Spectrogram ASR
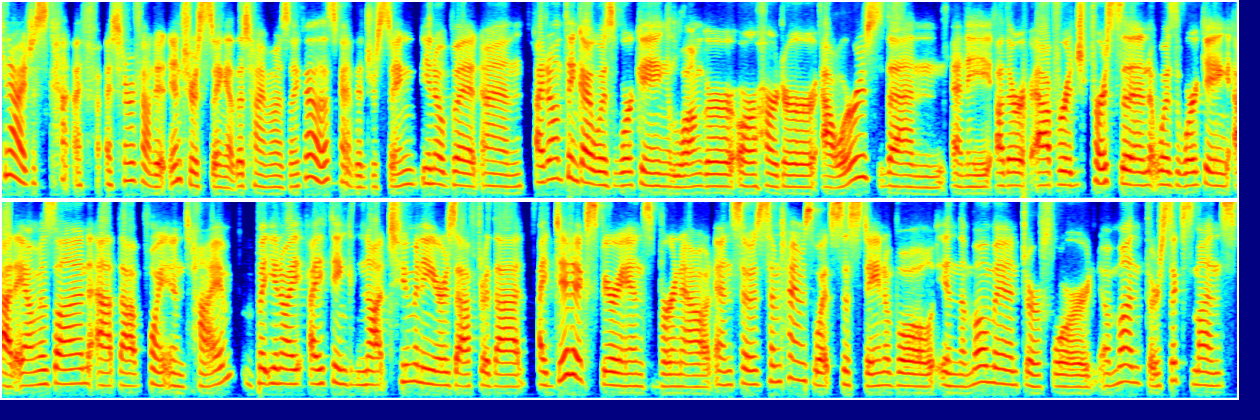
you know, I just kind of, I, I sort of found it interesting at the time. I was like, oh, that's kind of interesting, you know, but um, I don't think I was working longer or harder hours than any other average person was working at Amazon at that point in time. But, you know, I, I think not too many years after that, I did experience burnout. And so sometimes what's sustainable in the moment or for a month or six months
